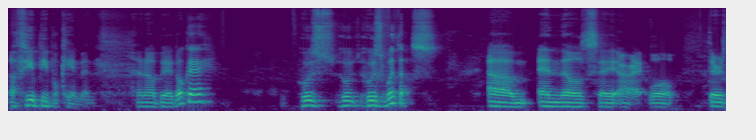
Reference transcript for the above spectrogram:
a few people came in, and I'll be like, okay, who's who, who's with us? Um, and they'll say, all right, well, there's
